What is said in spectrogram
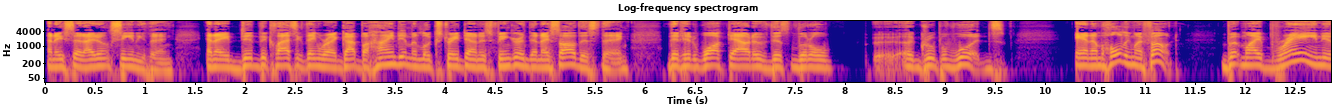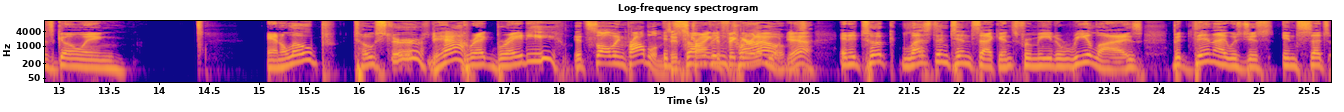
and I said, I don't see anything. And I did the classic thing where I got behind him and looked straight down his finger, and then I saw this thing that had walked out of this little uh, group of woods. And I'm holding my phone, but my brain is going, Antelope, toaster, Yeah. Greg Brady, It's solving problems. It's, trying to solving figure it out. problems. Yeah. And it took less than 10 seconds for me to realize, but then I was just in such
